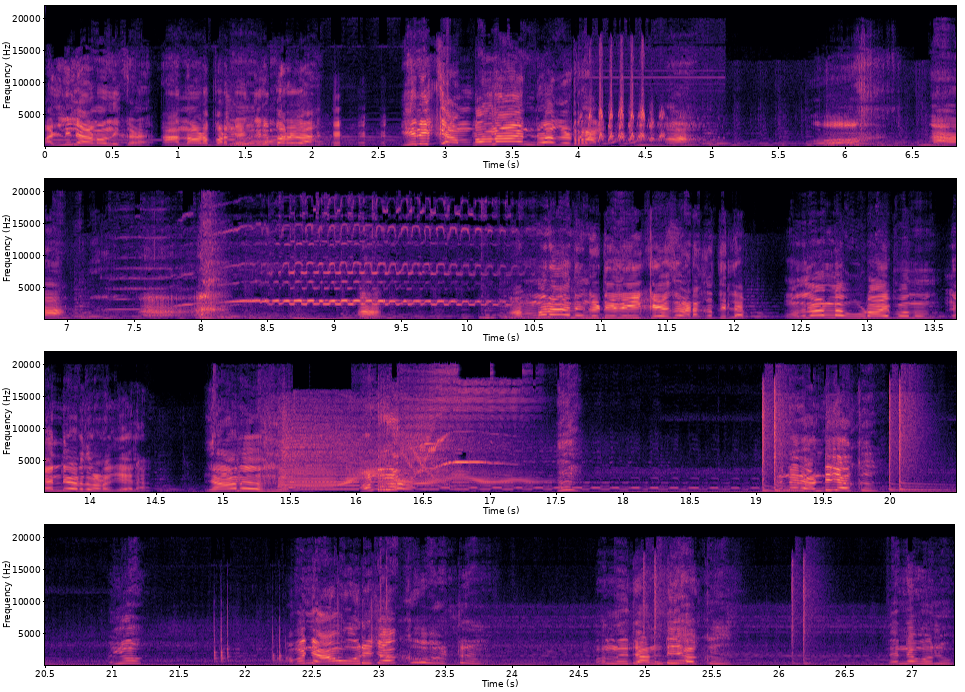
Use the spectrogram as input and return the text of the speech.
പള്ളിയിലാണോ നിക്കണേ? ആ എന്നാ അവിടെ പറഞ്ഞു. എങ്കിലും പറയുക എനിക്ക് അമ്പതിനായിരം രൂപ കിട്ടണം. ആ. ഓ ആ അമ്പതിനായിരം കിട്ടിയില്ല ഈ കേസ് നടക്കത്തില്ല. മുതലാളിയുടെ കൂടായ്പൊന്നും എന്റെ അടുത്ത് നടക്കുകയില്ല. അമ്മ! പിന്നെ രണ്ട് ചാക്ക്. അയ്യോ. അപ്പൊ ഞാൻ ഒരു ചാക്ക് പോയിട്ട് ഒന്ന് രണ്ട് ചാക്ക്. ഇതെന്നെ പോലും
